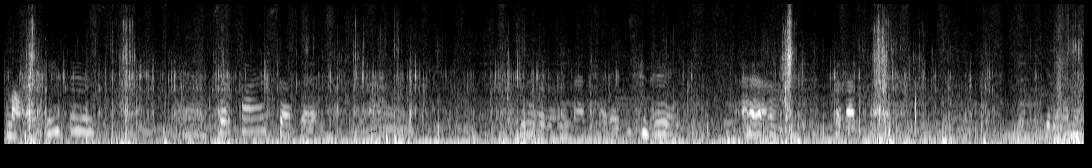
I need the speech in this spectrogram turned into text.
smaller pieces. And so far, so good. Um, we have a really bad headache today. Um, so that's why getting in the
